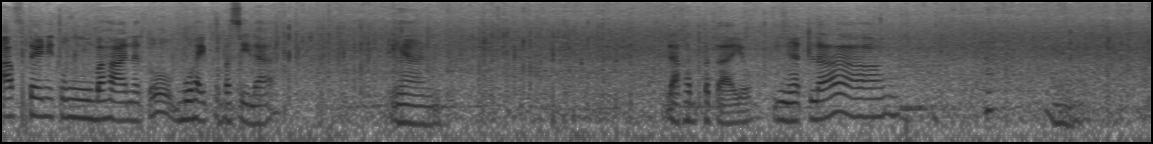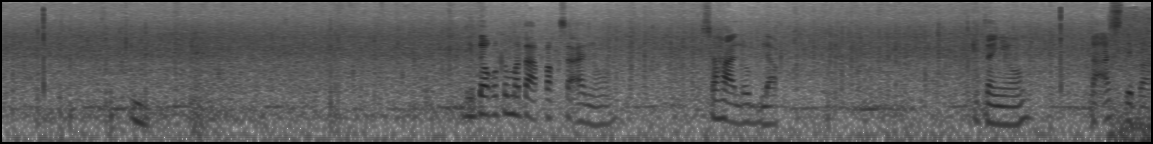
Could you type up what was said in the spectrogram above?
after nitong baha na to, buhay pa ba sila? Ayan. Lakad pa tayo. Ingat lang. Dito ako tumatapak sa ano, sa hollow block. Kita nyo? Taas, ba?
